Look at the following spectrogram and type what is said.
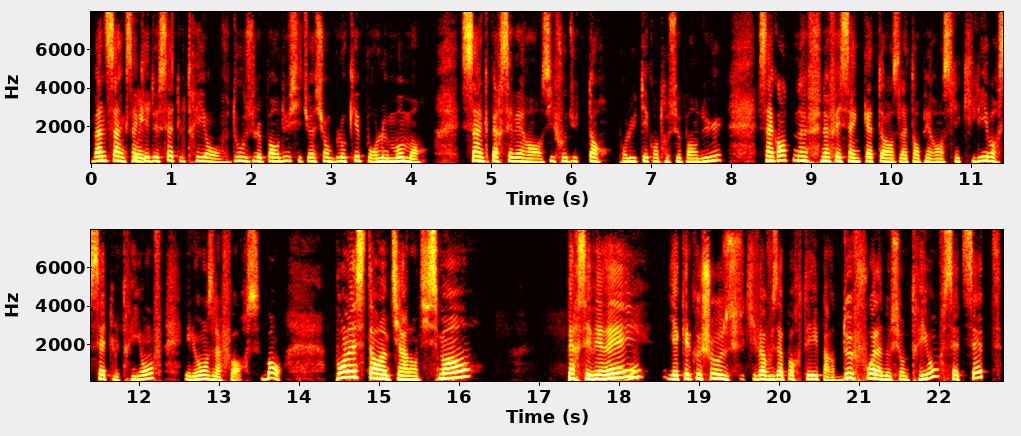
25, 5 et 2, 7, le triomphe. 12, le pendu, situation bloquée pour le moment. 5, persévérance, il faut du temps pour lutter contre ce pendu. 59, 9 et 5, 14, la tempérance, l'équilibre. 7, le triomphe. Et le 11, la force. Bon. Pour l'instant, un petit ralentissement. Persévérer. Mhm. Il y a quelque chose qui va vous apporter par deux fois la notion de triomphe, 7, 7,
